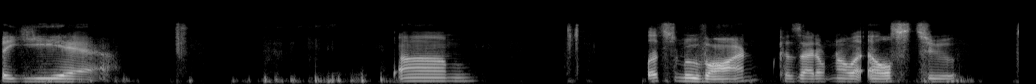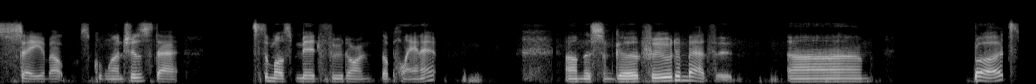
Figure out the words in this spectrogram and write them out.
but yeah. Um, let's move on because I don't know what else to say about school lunches. That it's the most mid food on the planet. Um, there's some good food and bad food. Um, but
